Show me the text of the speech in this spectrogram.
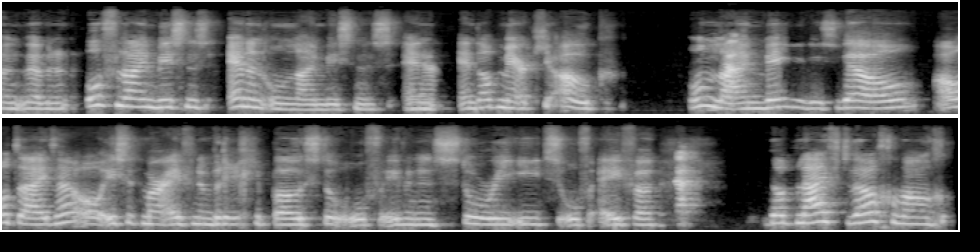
een, we hebben een offline business en een online business. En, Ja. en dat merk je ook. online ben je dus wel altijd, hè, al is het maar even een berichtje posten of even een story iets of even. Ja. Dat blijft wel gewoon.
